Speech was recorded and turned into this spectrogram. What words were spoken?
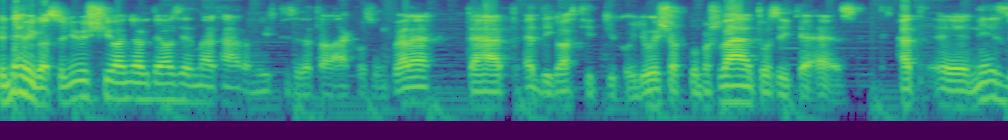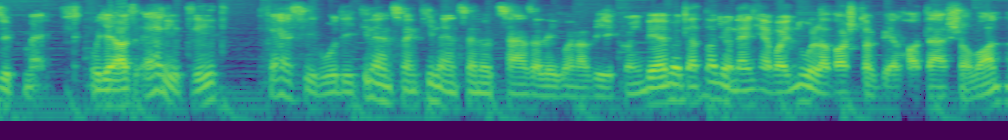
Hogy nem igaz, hogy ősi anyag, de azért már három évtizede találkozunk vele, tehát eddig azt hittük, hogy jó, és akkor most változik-e ez? Hát eh, nézzük meg. Ugye az eritrit felszívódik 90-95%-ban a vékony bélből, tehát nagyon enyhe vagy nulla vastagbél hatása van.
